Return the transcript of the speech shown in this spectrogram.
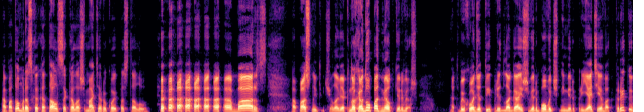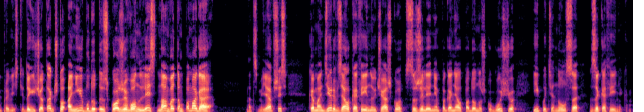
а потом расхохотался, калашматя рукой по столу. «Ха-ха-ха! Барс! Опасный ты человек, на ходу подметки рвешь. Это выходит, ты предлагаешь вербовочные мероприятия в открытую провести, да еще так, что они будут из кожи вон лезть, нам в этом помогая. Отсмеявшись, командир взял кофейную чашку, с сожалением погонял по донышку гущу и потянулся за кофейником.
